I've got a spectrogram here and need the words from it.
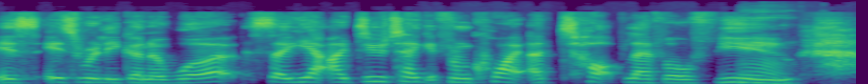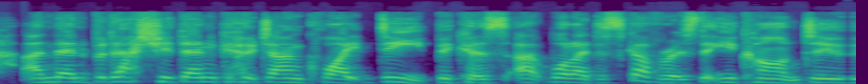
is is really going to work. So yeah, I do take it from quite a top level view, mm. and then but actually then go down quite deep because uh, what I discover is that you can't do,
